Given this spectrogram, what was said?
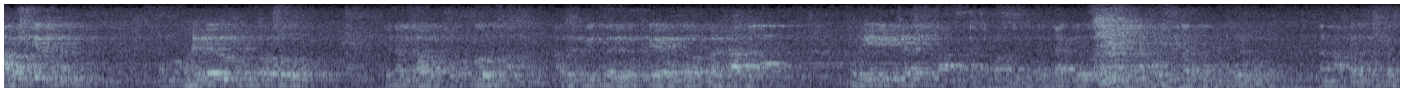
ಆರೋಗ್ಯದಿಂದ ನಮ್ಮ ಮಹಿಳೆಯರು ಮತ್ತು ಏನಲ್ಲಿ ಅವರ ಕುಟುಂಬದವರು ಆರೋಗ್ಯದಿಂದ ಇರೋಕ್ಕೆ ಒಂದು ಅವಕಾಶ ಆಗಲ್ಲ ಸೊ, ಈ ನಿಟ್ಟಿನಲ್ಲಿ ಜಾಗೃತಿ ನಾನು ಮಾತಾಡೋ ಸಂಪರ್ಕ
